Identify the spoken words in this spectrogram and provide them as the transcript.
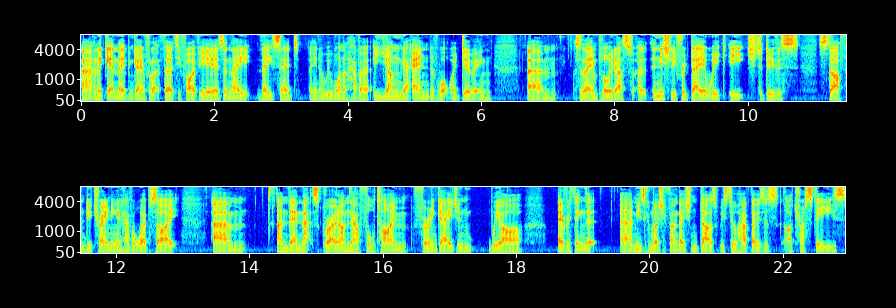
uh, and again, they've been going for like 35 years, and they they said, you know, we want to have a, a, younger end of what we're doing. Um, so they employed us uh, initially for a day a week each to do this stuff and do training and have a website. Um, and then that's grown. I'm now full time for Engage, and we are everything that uh, Music and Worship Foundation does. We still have those as our trustees,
